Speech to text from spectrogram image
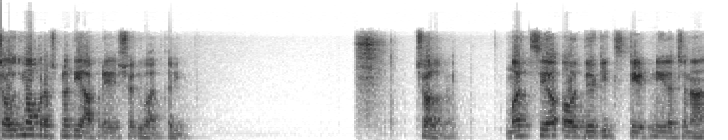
ચૌદમા પ્રશ્નથી આપણે શરૂઆત કરી ચલો ભાઈ. મત્સ્ય ઔદ્યોગિક સ્ટેટની રચના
